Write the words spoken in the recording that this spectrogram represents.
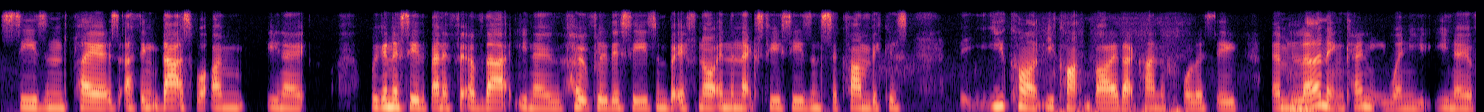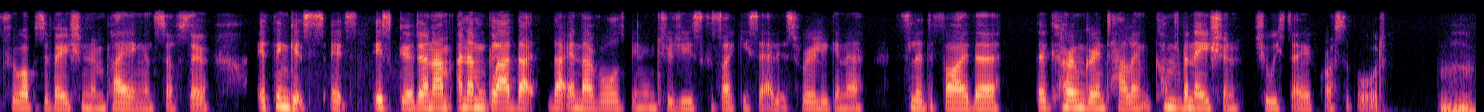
seasoned players, I think that's what I'm you know we're going to see the benefit of that, you know, hopefully this season, but if not in the next few seasons to come, because you can't you can't buy that kind of quality um, mm. learning, can you? When you you know through observation and playing and stuff. So I think it's it's it's good, and I'm and I'm glad that that in that rule has been introduced because, like you said, it's really going to solidify the the homegrown talent combination, should we say, across the board. Mm.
